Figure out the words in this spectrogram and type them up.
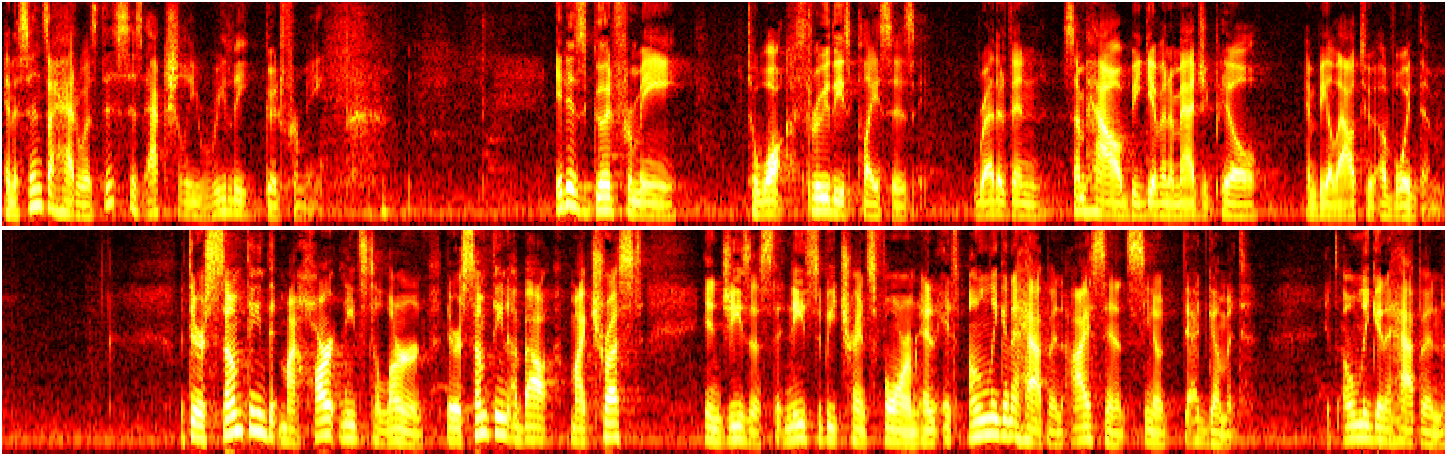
and the sense I had was this is actually really good for me. it is good for me to walk through these places rather than somehow be given a magic pill and be allowed to avoid them. That there is something that my heart needs to learn. There is something about my trust in Jesus that needs to be transformed. And it's only going to happen, I sense, you know, dadgummit. It's only going to happen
